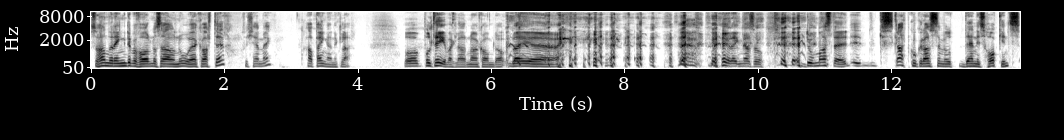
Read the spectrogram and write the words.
Så han ringte på forhånd og sa nå er kvarter, så kommer jeg. Har pengene klar. Og politiet var klar når han kom, da. Ble uh, regna som dummeste. Skarp konkurranse mot Dennis Hawkins,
